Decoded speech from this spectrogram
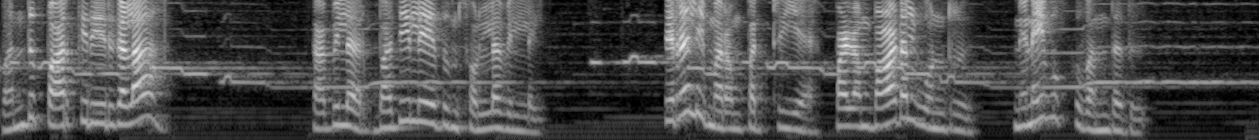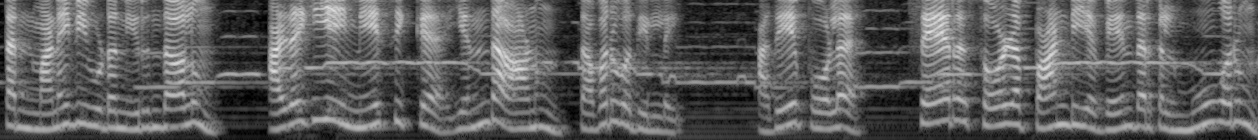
வந்து பார்க்கிறீர்களா? கபிலர் பதிலேதும் சொல்லவில்லை. திரளி மரம் பற்றிய பழம்பாடல் ஒன்று நினைவுக்கு வந்தது. தன் மனைவியுடன் இருந்தாலும் அழகியை நேசிக்க எந்த ஆணும் தவறுவதில்லை. அதேபோல சேர சோழ பாண்டிய வேந்தர்கள் மூவரும்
